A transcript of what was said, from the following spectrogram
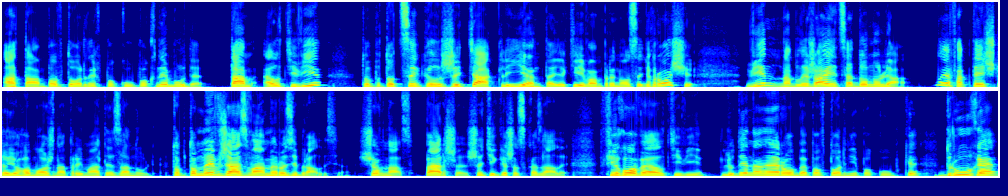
А там повторних покупок не буде. Там LTV Тобто цикл життя клієнта, який вам приносить гроші, він наближається до нуля. Ну і фактично його можна приймати за нуль. Тобто ми вже з вами розібралися. Що в нас? Перше, що тільки що сказали, фігове LTV, людина не робить повторні покупки. Друге,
